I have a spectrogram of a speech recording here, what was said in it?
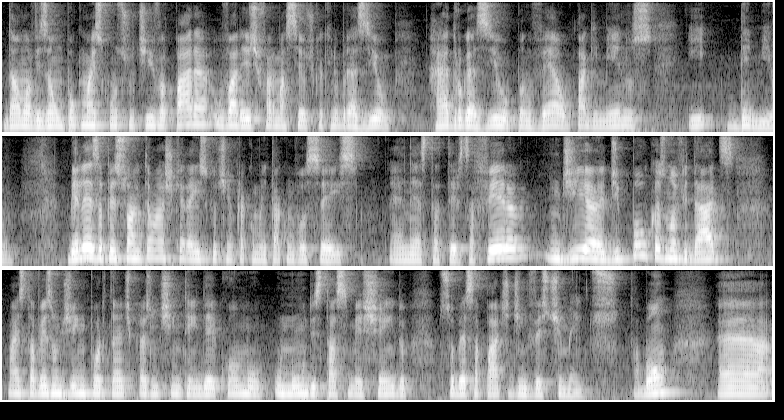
dá uma visão um pouco mais construtiva para o varejo farmacêutico aqui no Brasil. Radrogazil, Panvel, Pague Menos e Demil. Beleza, pessoal? Então acho que era isso que eu tinha para comentar com vocês é, nesta terça-feira. Um dia de poucas novidades, mas talvez um dia importante para a gente entender como o mundo está se mexendo sobre essa parte de investimentos, tá bom? É,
